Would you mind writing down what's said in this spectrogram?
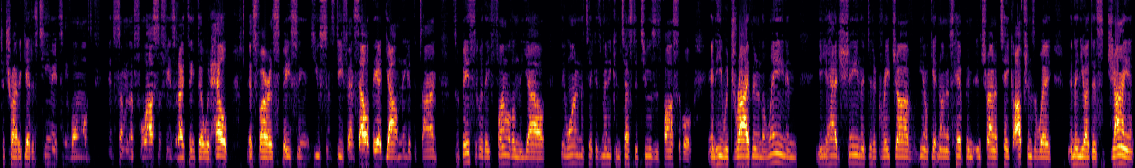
to try to get his teammates involved in some of the philosophies that I think that would help as far as spacing Houston's defense out. They had Yao Ming at the time. So basically they funneled him to Yao. They wanted him to take as many contested twos as possible. And he would drive into the lane and you had Shane that did a great job, you know, getting on his hip and, and trying to take options away. And then you had this giant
